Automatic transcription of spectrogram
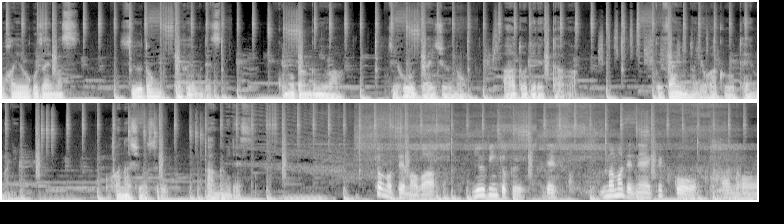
おはようございます。スードン FM です。この番組は地方在住のアートディレクターがデザインの余白をテーマにお話をする番組です。今日のテーマは郵便局です。今までね、結構、あの、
